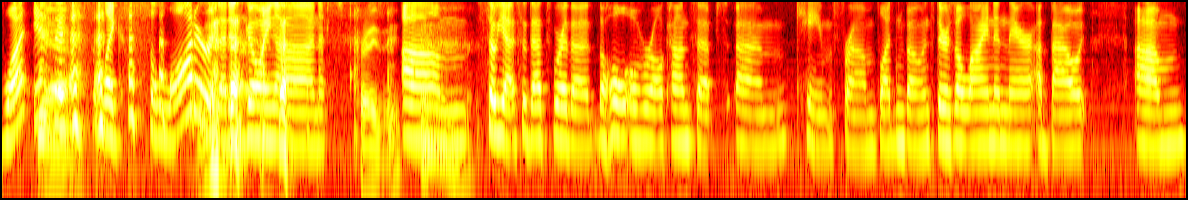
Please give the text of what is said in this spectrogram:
what is Yeah. this like slaughter that is going on? That's crazy. Um, so yeah, so that's where the the whole overall concept um, came from. Blood and Bones. There's a line in there about um,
